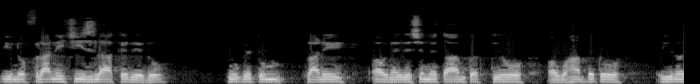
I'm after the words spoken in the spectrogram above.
یو نو فلانی چیز لا کے دے دو کیونکہ تم فلانی آرگنائزیشن میں کام کرتے ہو اور وہاں پہ تو یو نو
